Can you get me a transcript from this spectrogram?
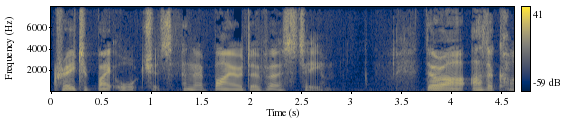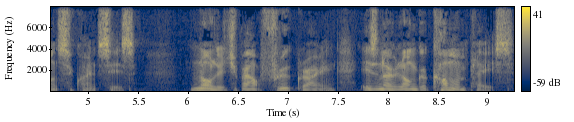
created by orchards and their biodiversity. There are other consequences. Knowledge about fruit growing is no longer commonplace.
